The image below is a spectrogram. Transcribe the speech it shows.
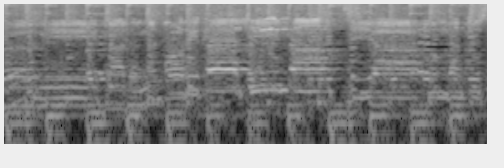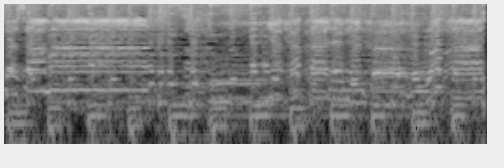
bermitra dengan Polri tercinta siap membantu sesama. Satunya kata dengan perbuatan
